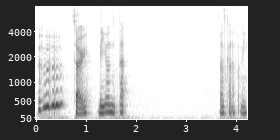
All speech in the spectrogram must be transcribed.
did! Sorry, Leon, that... That was kind of funny.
